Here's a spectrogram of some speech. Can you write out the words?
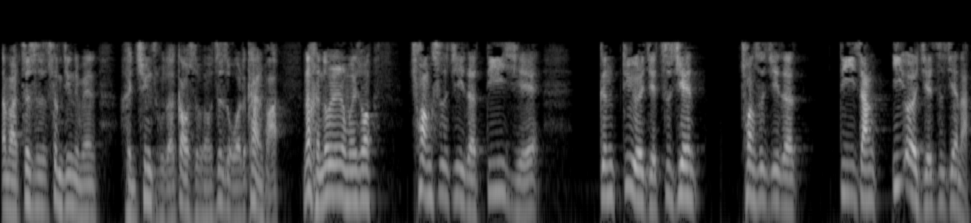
那么这是圣经里面很清楚的告诉我，这是我的看法。那很多人认为说，创世纪的第一节。跟第二节之间，《创世纪》的第一章一二节之间呢，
